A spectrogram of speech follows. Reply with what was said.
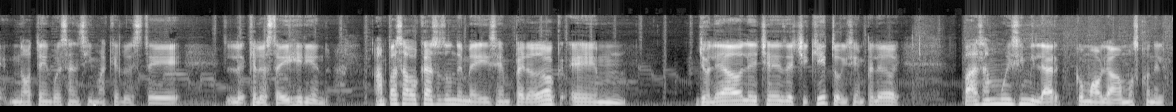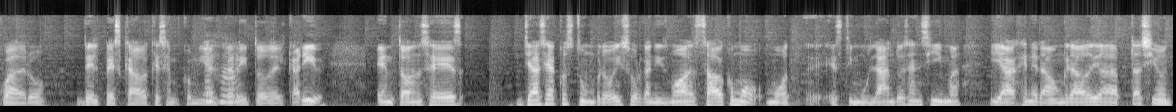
Claro. no tengo esa enzima que lo esté que lo esté digiriendo. Han pasado casos donde me dicen, pero doc, em, yo le he dado leche desde chiquito y siempre le doy. Pasa muy similar como hablábamos con el cuadro del pescado que se comía el perrito del Caribe. Entonces ya se acostumbró y su organismo ha estado como mo- estimulando esa enzima y ha generado un grado de adaptación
